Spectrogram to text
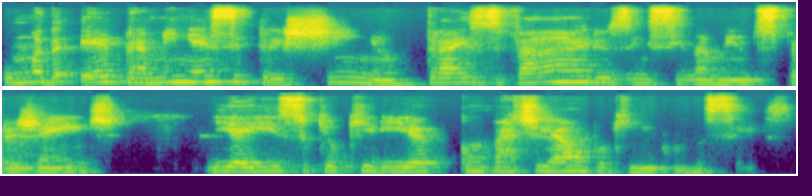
uma é para mim esse trechinho traz vários ensinamentos para gente e é isso que eu queria compartilhar um pouquinho com vocês,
